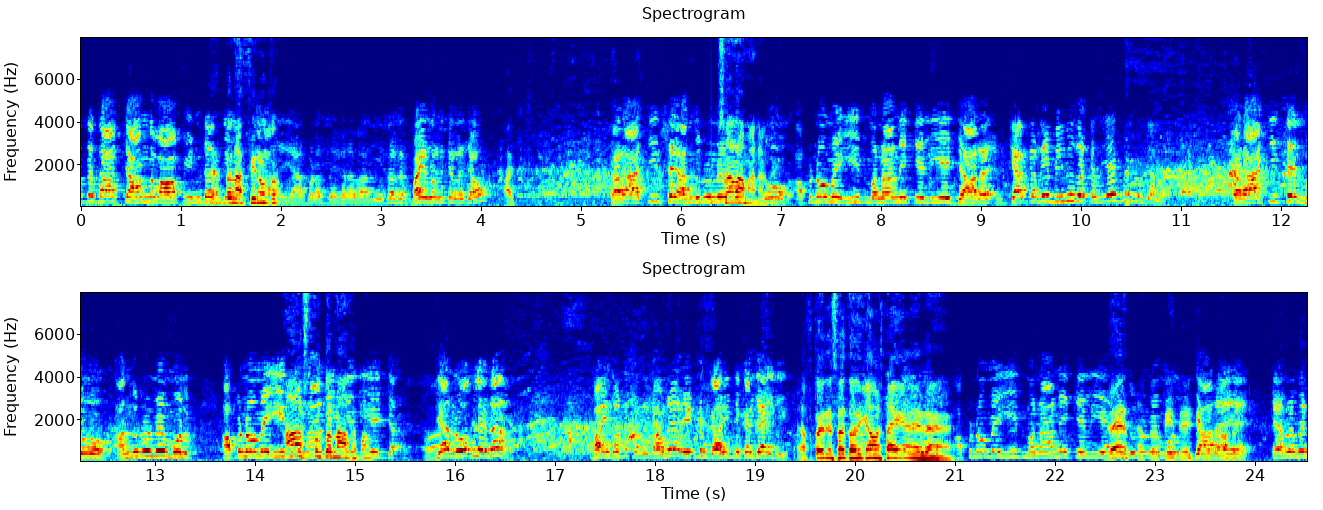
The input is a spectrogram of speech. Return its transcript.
के साथ चाँद नवाब इंडस्ट्री तो यहाँ बड़ा बेहरा भाई उधर चले जाओ। अच्छा। कराची से अंदरून लोग अपनों में ईद मनाने के लिए जा रहे क्या कर रहे हैं? बीबी उधर चलिए एक मिनट जाना। कराची से लोग अंदरून मुल्क अपनों में ईद मनाने के लिए यार रोक लेना भाई इधर से चले जाओ ना एक दिन गाड़ी निकल जाएगी। अपनों में ईद मनाने के लिए अंदरून जा रहे हैं। कैमरामैन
